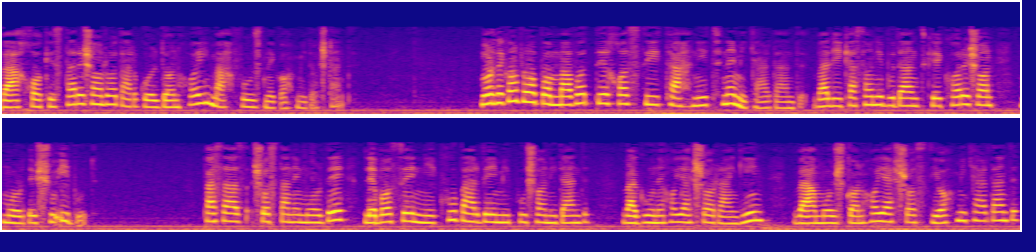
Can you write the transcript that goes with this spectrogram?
و خاکسترشان را در گلدانهایی محفوظ نگاه می داشتند. مردگان را با مواد خاصی تهنیت نمی کردند ولی کسانی بودند که کارشان مرد شویی بود پس از شستن مرده لباس نیکو بر وی می پوشانیدند و گونه هایش را رنگین و مژگانهایش را سیاه می کردند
